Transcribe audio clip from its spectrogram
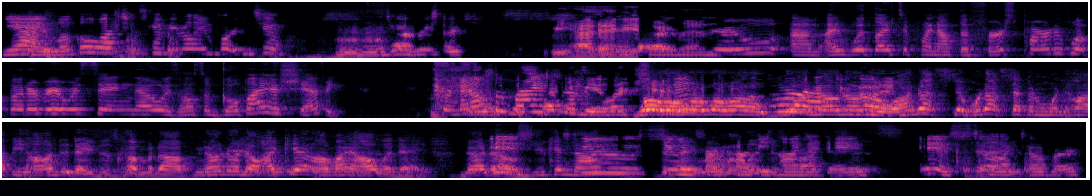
Yeah, and local elections can be really important too. Mhm. Do research. We had a uh, man. True. Um, I would like to point out the first part of what Butterbear was saying, though, is also go buy a Chevy. And also buy a Chevy. Whoa, whoa, whoa, whoa, whoa! Before No, no, no, no! I'm not. Ste- we're not stepping when Happy Honda Days is coming up. No, no, no! I can't on my holiday. No, no! is You cannot. too soon for my Happy religious Honda. Days. It is still Okay. October.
